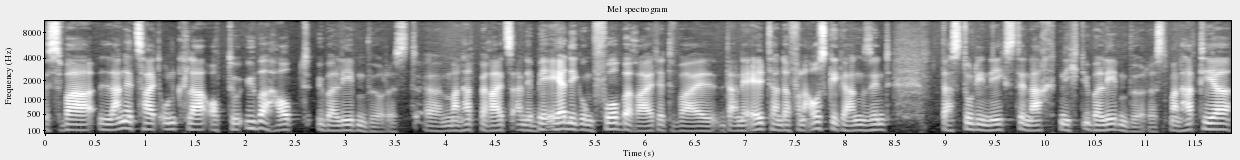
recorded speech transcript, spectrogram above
es war lange Zeit unklar, ob du überhaupt überleben würdest. Äh, man hat bereits eine Beerdigung vorbereitet, weil deine Eltern davon ausgegangen sind, dass du die nächste Nacht nicht überleben würdest. Man hat dir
